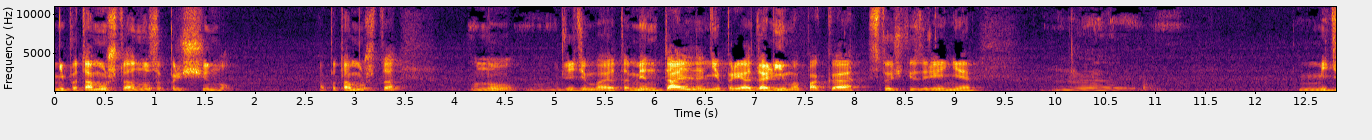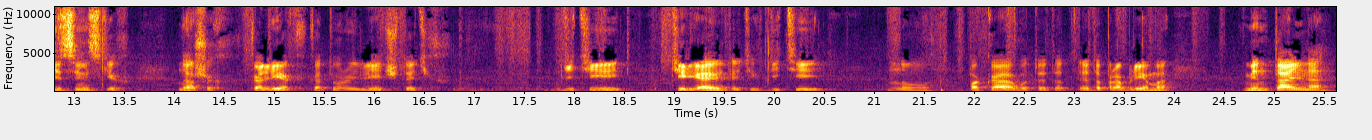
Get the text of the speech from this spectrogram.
Не потому, что оно запрещено, а потому что, ну, видимо, это ментально непреодолимо пока с точки зрения э, медицинских наших коллег, которые лечат этих детей, теряют этих детей. Но пока вот этот, эта проблема ментально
